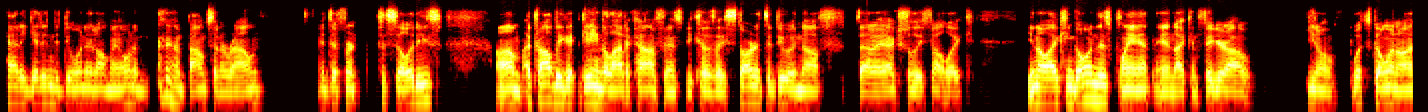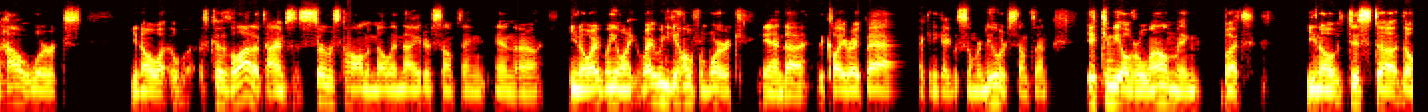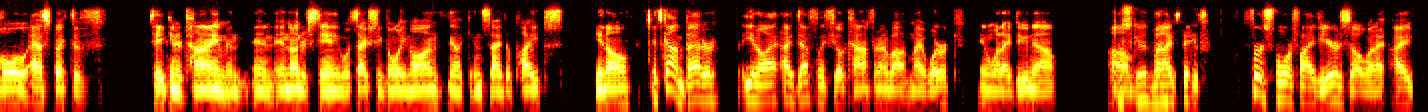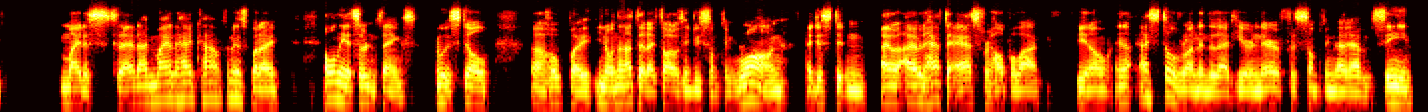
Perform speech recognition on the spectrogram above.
had to get into doing it on my own and bouncing around, at different facilities. Um, I probably gained a lot of confidence because I started to do enough that I actually felt like, you know, I can go in this plant and I can figure out, you know, what's going on, how it works, you know, because a lot of times the service call in the middle of the night or something, and uh, you know, right when you right when you get home from work and uh, they call you right back and you got to go somewhere new or something, it can be overwhelming. But you know, just uh, the whole aspect of taking your time and, and, and understanding what's actually going on like inside the pipes you know it's gotten better you know I, I definitely feel confident about my work and what i do now um, good, but i'd say first four or five years though when i, I might have said i might have had confidence but i only at certain things it was still uh, hope i you know not that i thought i was going to do something wrong i just didn't I, I would have to ask for help a lot you know and i still run into that here and there if it's something that i haven't seen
